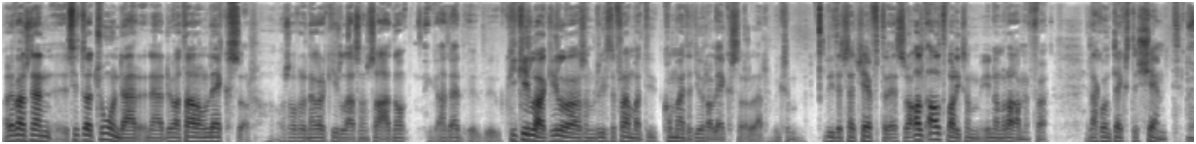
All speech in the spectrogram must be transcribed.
Och det var en situation där när det var tal om läxor och så var det några killar som sa att, att, att killar, killar som lyfte fram att de kommer inte att göra läxor eller liksom lite så käftade så allt, allt var liksom inom ramen för, eller kontexten skämt. Ja.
